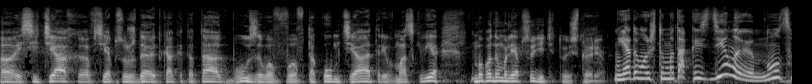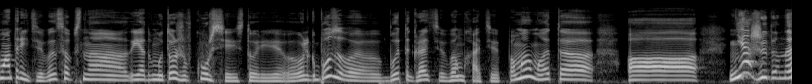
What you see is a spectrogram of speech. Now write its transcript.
э, сетях. Э, Все обсуждают, как это так, Бузова в, в таком театре в Москве. Мы подумали обсудить эту историю. Я думаю, что мы так и сделаем. Ну, смотрите, вы, собственно, я думаю, тоже в курсе истории. Ольга Бузова будет играть в Амхате. По-моему, это а, неожиданно.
